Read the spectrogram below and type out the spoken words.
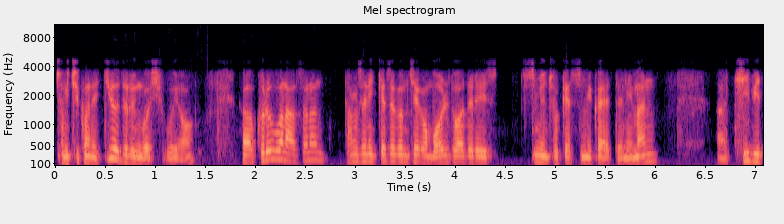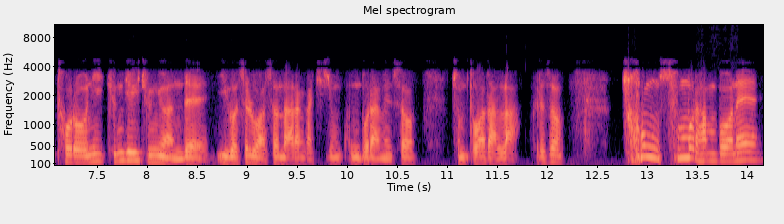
정치권에 뛰어드는 것이고요. 어, 그러고 나서는 당선인께서 그럼 제가 뭘 도와드렸으면 좋겠습니까 했더니만 TV 어, 토론이 굉장히 중요한데 이것을 와서 나랑 같이 좀 공부를 하면서 좀 도와달라. 그래서 총 21번의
